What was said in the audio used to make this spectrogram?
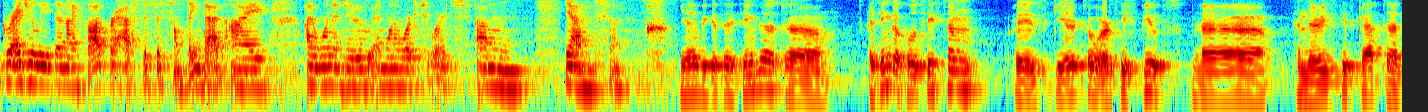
gradually, then I thought perhaps this is something that I I want to do and want to work towards. Um, yeah. So. Yeah, because I think that uh, I think the whole system is geared towards disputes, uh, and there is this gap that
